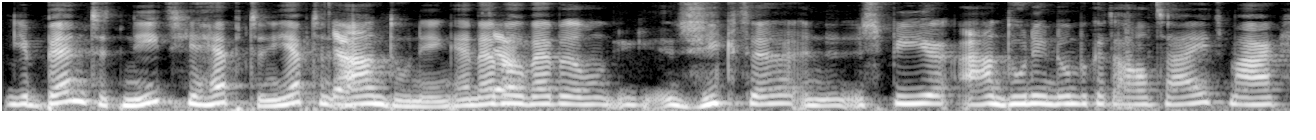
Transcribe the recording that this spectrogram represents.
je bent het niet, je hebt een, je hebt een Ja. aandoening. En we hebben, we hebben dan een ziekte, een, een spieraandoening noem ik het altijd. Maar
